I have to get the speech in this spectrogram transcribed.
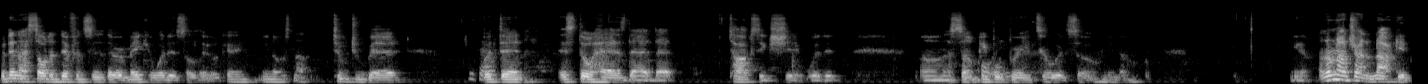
But then I saw the differences they were making with it, so I was like, okay, you know, it's not too too bad. But then it still has that that toxic shit with it um, that some people bring to it. So you know, you know, and I'm not trying to knock it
